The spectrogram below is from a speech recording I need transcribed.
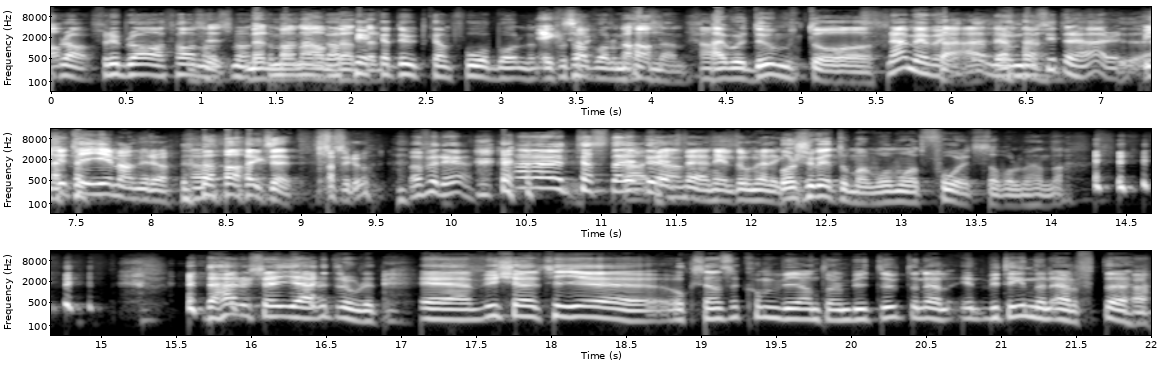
Ja. bra. För det är bra att ha någon Precis. som, Men som man, man ändå har pekat ut kan få bollen, få ta bollen med Ja. handen. Det Ja. vore dumt att... Nej men jag vet aldrig om du sitter här. Vi kör tio man idag. Ja, exakt. Varför då? Varför det? Äh, testa Ja, lite testa grann. en helt onödig. Bara så vet domaren, målmålet får inte ta bollen med händerna. Det här är sig jävligt roligt. Eh, vi kör 10 och sen så kommer vi antagligen byta, ut den, el- byta in den elfte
